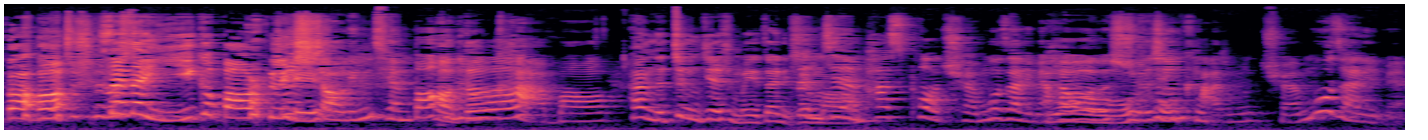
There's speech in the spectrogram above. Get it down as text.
包，就是塞 在一个包里。小零钱包和那种卡包，还有你的证件什么也在里面证件、passport 全部在里面，还有我的学生卡什么全部在里面，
